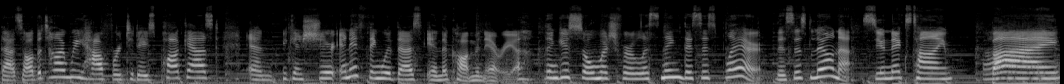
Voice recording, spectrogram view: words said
that's all the time we have for today's podcast, and you can share anything with us in the comment area. Thank you so much for listening. This is Blair. This is Leona. See you next time. Bye.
